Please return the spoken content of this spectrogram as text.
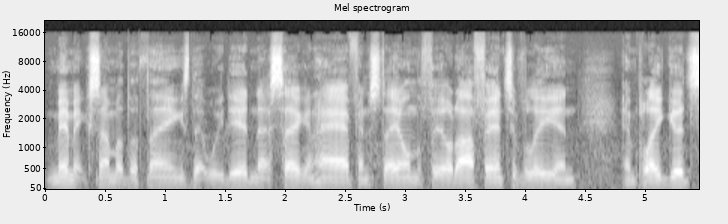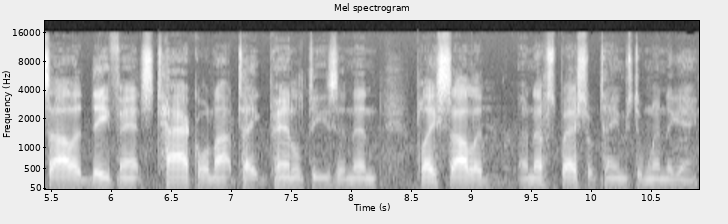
mimic some of the things that we did in that second half and stay on the field offensively and, and play good, solid defense, tackle, not take penalties, and then play solid enough special teams to win the game.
